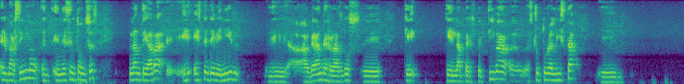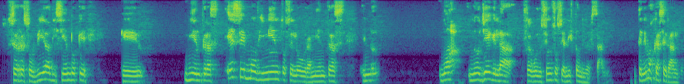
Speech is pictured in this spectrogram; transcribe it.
el marxismo en, ese entonces planteaba eh, este devenir eh, a grandes rasgos eh, que, que, en la perspectiva estructuralista se resolvía diciendo que, que mientras ese movimiento se logra, mientras no, no llegue la revolución socialista universal, tenemos que hacer algo.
